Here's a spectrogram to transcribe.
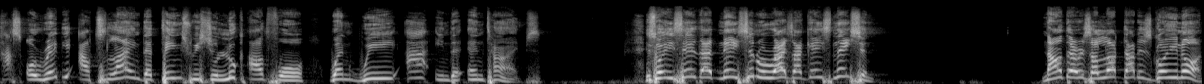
has already outlined the things we should look out for when we are in the end times. So he says that nation will rise against nation. Now there is a lot that is going on.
